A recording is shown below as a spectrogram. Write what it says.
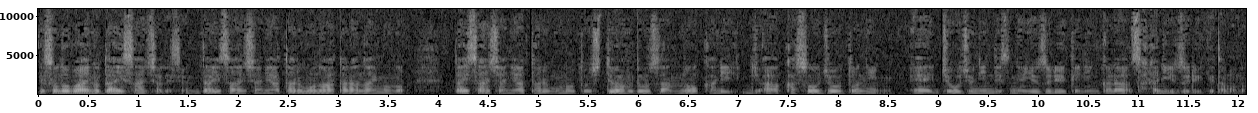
で、その場合の第三者ですよね。第三者に当たるもの、当たらないもの。第三者に当たるものとしては、不動産の仮あ仮想譲渡人、えー、譲受人ですね。譲り受け人からさらに譲り受けたもの。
